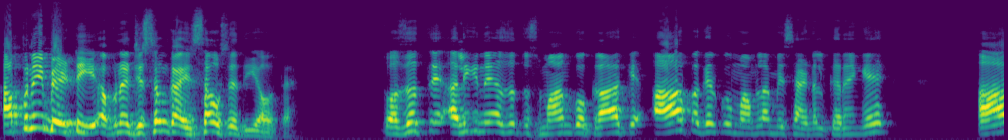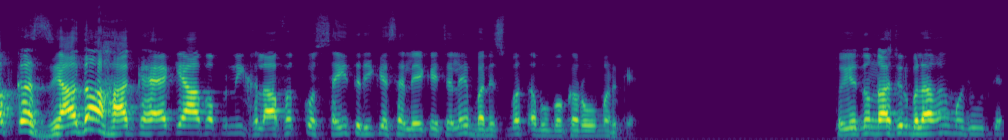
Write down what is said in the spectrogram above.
اپنی بیٹی، اپنے جسم کا حصہ اسے دیا ہوتا ہے۔ تو حضرت علی نے حضرت عثمان کو کہا کہ آپ اگر کوئی معاملہ مس ہینڈل کریں گے، آپ کا زیادہ حق ہے کہ آپ اپنی خلافت کو صحیح طریقے سے لے کے چلیں بنسبت ابو بکر عمر کے۔ تو یہ تو ناچر بلاغ موجود ہے۔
